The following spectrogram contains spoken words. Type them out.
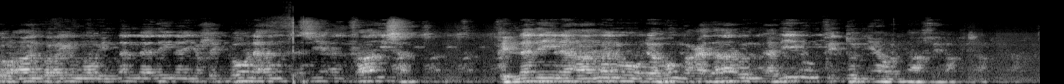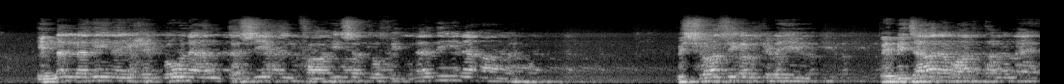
ഖുർആൻ പറയുന്നു ഇന്നല്ലദീന യുഹിബ്ബൂന അൻ തശീഅൽ ഫാഹിഷ ഫില്ലദീന ആമനൂ ലഹും അദാബുൻ അലീമുൻ ഫിദ്ദുനിയ വൽ ആഖിറ. ഇന്നല്ലദീന യുഹിബ്ബൂന അൻ തശീഅൽ ഫാഹിഷ ഫില്ലദീന ആമനൂ വിശ്വാസികൾക്കിടയിൽ വ്യഭിചാര വാർത്തകളെ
